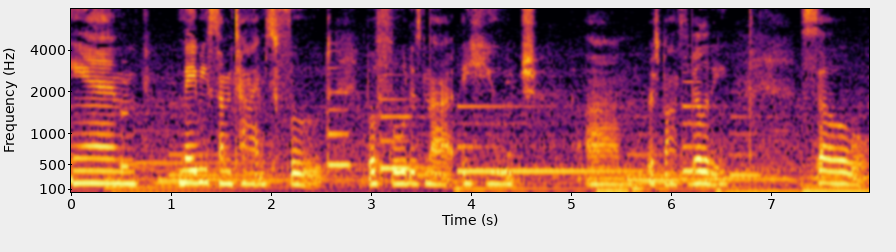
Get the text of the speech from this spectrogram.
and maybe sometimes food. But food is not a huge um, responsibility. So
